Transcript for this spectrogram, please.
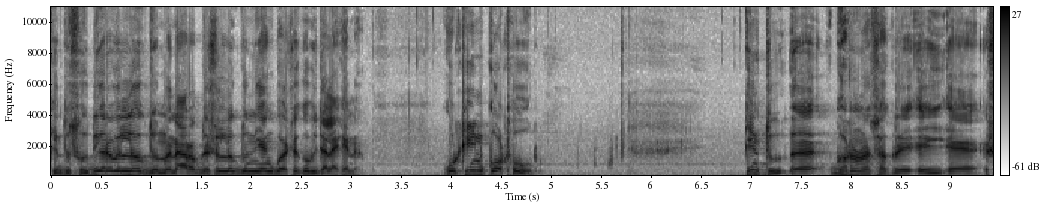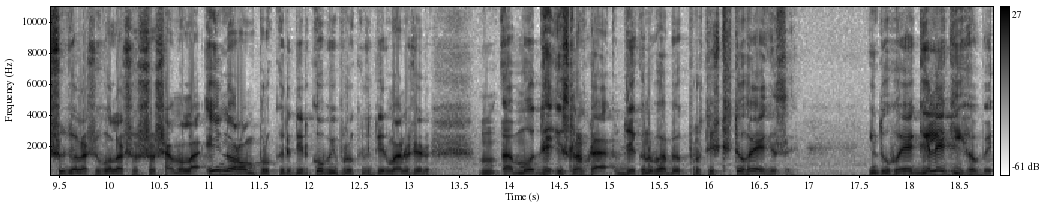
কিন্তু সৌদি আরবের লোকজন মানে আরব দেশের লোকজন ইয়াং বয়সে কবিতা লেখে না। কঠিন, কঠোর। কিন্তু ঘটনাচক্রে এই সুজলা, সুফলা, শস্য, শ্যামলা এই নরম প্রকৃতির, কবি প্রকৃতির মানুষের মধ্যে ইসলামটা যে কোনোভাবে প্রতিষ্ঠিত হয়ে গেছে। কিন্তু হয়ে গেলে কি হবে?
